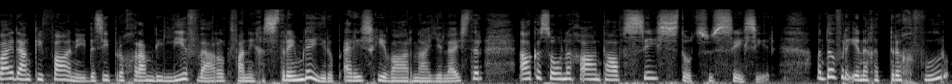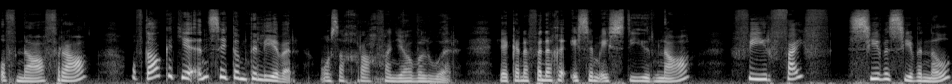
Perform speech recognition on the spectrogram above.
Baie dankie Fani. Dis die program Die Leefwêreld van die Gestremde hier op RSG waarna jy luister elke Sondag aand half 6 tot so 6 uur. Onthou vir enige terugvoer of navraag of dalk het jy inset om te lewer, ons sal graag van jou wil hoor. Jy kan 'n vinnige SMS stuur na 45770.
